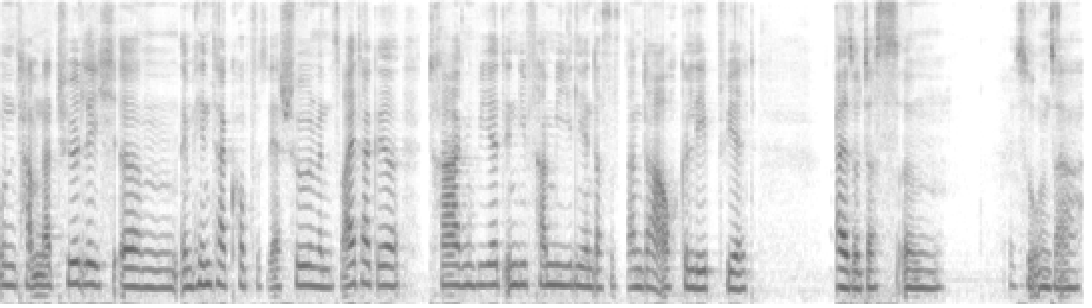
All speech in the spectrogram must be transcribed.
und haben natürlich ähm, im Hinterkopf, es wäre schön, wenn es weitergetragen wird in die Familien, dass es dann da auch gelebt wird. Also das ähm, ist so unser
